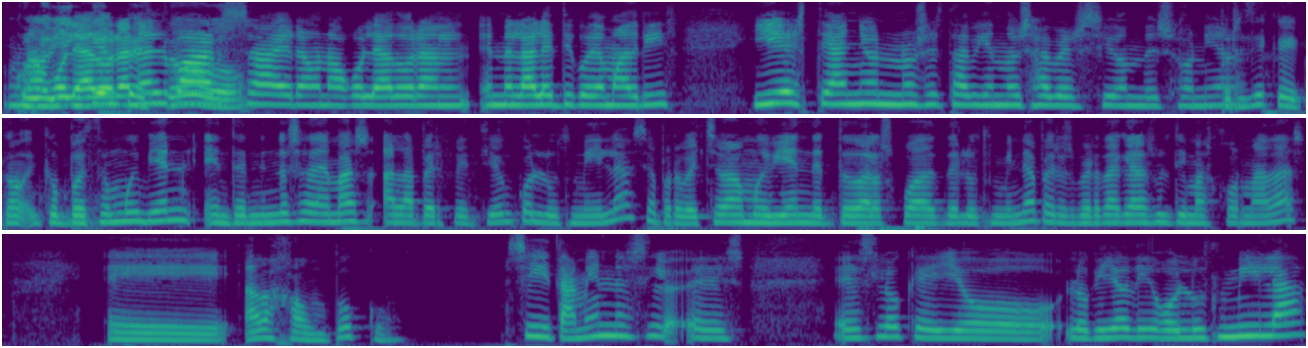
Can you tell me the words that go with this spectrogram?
una goleadora en el Barça, era una goleadora en, en, el Atlético de Madrid y este año no se está viendo esa versión de Sonia. Parece que, que empezó muy bien, entendiéndose además a la perfección con Luzmila, se aprovechaba muy bien de todas las jugadas de Luzmila, pero es verdad que en las últimas jornadas eh, ha bajado un poco. Sí, también es, es, es lo, que yo, lo que yo digo. Luzmila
